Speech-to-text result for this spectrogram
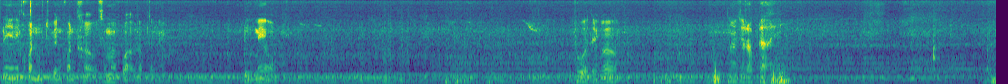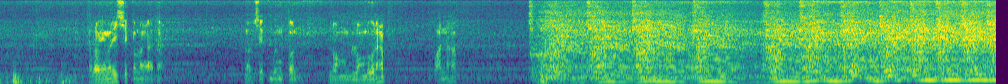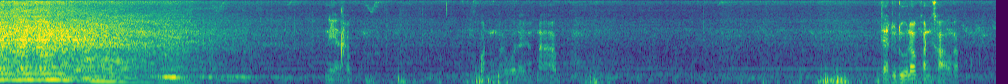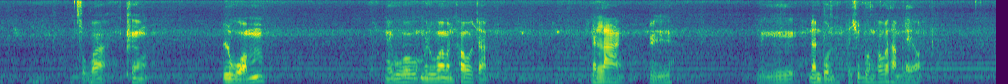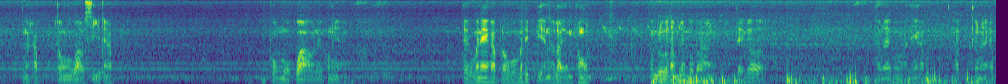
นี่นี่ควันจะเป็นควันขาซะมากกว่าครับตอนนี้ดูไม่ออกทั่วแต่ก็น่าจะรับได้ แต่เรายังไม่ได้เช็คกำลังอัดนะเราเช็คเบื้องต้นลองลองดูนะครับวันนะครับ เนี่ยนะครับควันไม่รู้อะไรนักหนาครับ แต่ดูๆแล้วควันขาวครับสรุปว่าเครื่องหลวม ไม่รู้ไม่รู้ว่ามันเข้าจากด้านล่างหรือ หรือด้านบนแต่ชุดบนเขาก็ทำไปแล้วนะครับ ตรงวาล์วซีดนะครับ พวกหมวกวาล์วอะไรพวกนี้แต่ก็ไม่แน่ครับ เราก็ไม่ได้เปลี่ยนอะไรทั้งหมดก็ไม่รู้ว่าทำอะไรมาบ้าง แต่ก็ทำได้ประมาณนี้ครับ ครับเท่านั้นครับ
